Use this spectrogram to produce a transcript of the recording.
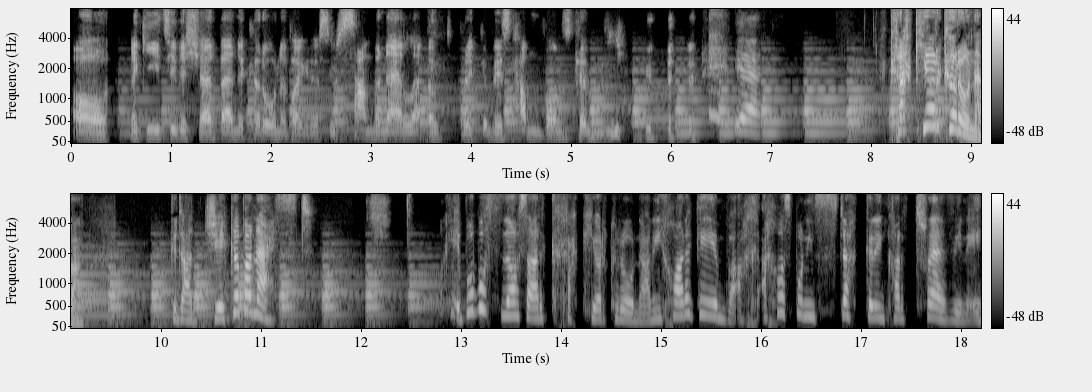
o, oh, na gyd sydd eisiau ar ben y coronavirus yw salmonella outbreak ymysg Camfons Cymru. Ie. yeah. Cracio'r corona. Gyda Jacob Anest bob wythnos ar cracio'r corona, ni'n chwarae gêm fach, achos bod ni'n stuck yn ein cartrefi ni,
